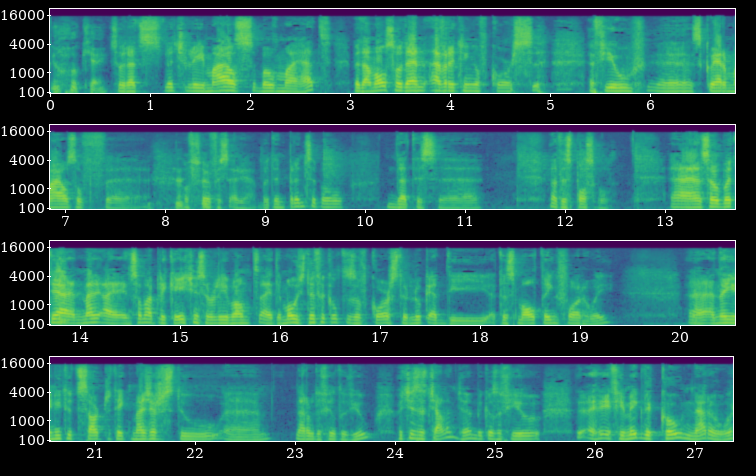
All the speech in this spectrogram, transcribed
Okay. So that's literally miles above my head. But I'm also then averaging, of course, a few uh, square miles of uh, of surface area. But in principle, that is uh, that is possible. Uh, so, but yeah, in, many, in some applications, I really want uh, the most difficult is, of course, to look at the at the small thing far away, uh, and then you need to start to take measures to. Um, narrow the field of view, which is a challenge, eh? because if you if you make the cone narrower,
